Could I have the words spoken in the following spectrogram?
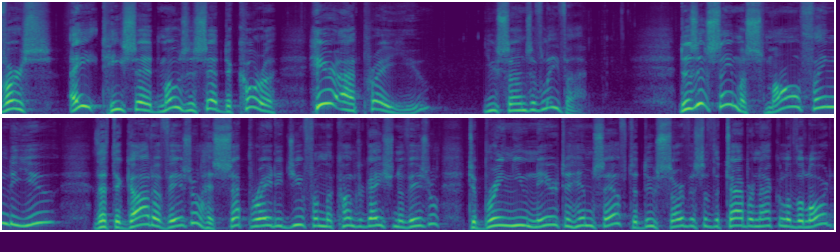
verse 8, he said, Moses said to Korah, Here I pray you, you sons of Levi. Does it seem a small thing to you that the God of Israel has separated you from the congregation of Israel to bring you near to himself, to do service of the tabernacle of the Lord,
